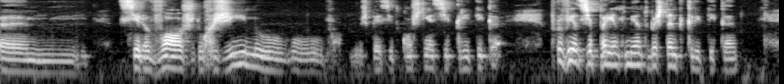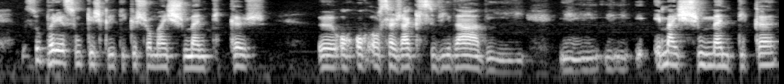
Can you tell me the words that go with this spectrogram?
Um, ser a voz do regime, o, o, uma espécie de consciência crítica, por vezes aparentemente bastante crítica. Mas parece-me que as críticas são mais semânticas, uh, ou, ou, ou, seja, a agressividade e, e, e, é mais semântica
